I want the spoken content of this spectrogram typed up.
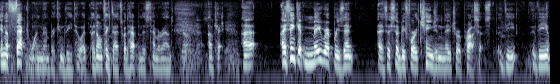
in effect, one member can veto it. I don't think that's what happened this time around. No, Okay. Uh, I think it may represent, as I said before, a change in the nature of process. The, the,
